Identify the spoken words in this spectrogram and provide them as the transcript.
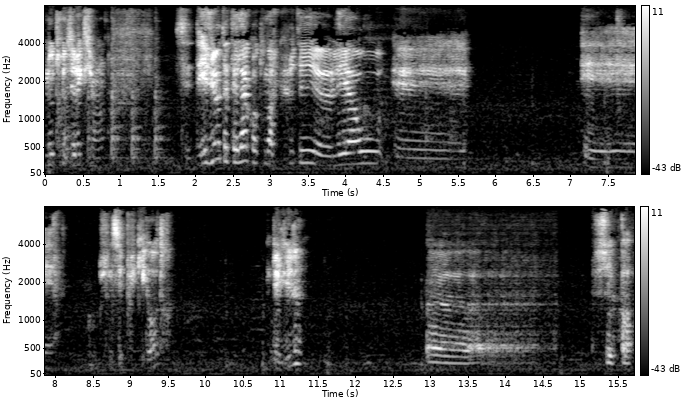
une autre direction. Elliott était là quand on a recruté euh, Léao et et je ne sais plus qui d'autre de Lille. Euh... Je sais pas.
